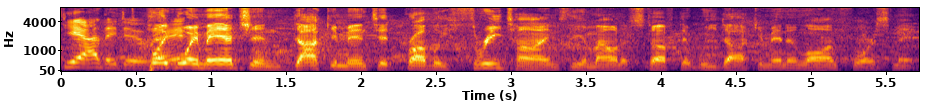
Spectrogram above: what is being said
yeah, they do. Playboy right? Mansion documented probably three times the amount of stuff that we document in law enforcement.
